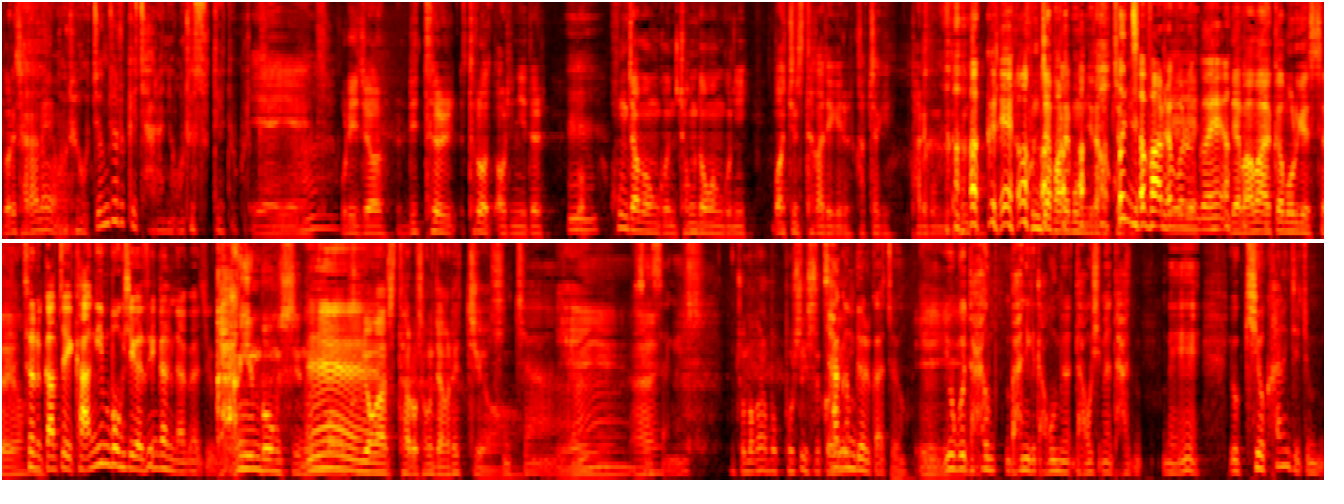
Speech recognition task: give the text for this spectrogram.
노래 잘하네요. 노래 어쩜 저렇게 잘하니 어렸을 때도 그렇게. 예, 예. 아. 우리 저 리틀 트롯 어린이들 뭐 홍자몽 군, 정동원 군이 멋진 스타가 되기를 갑자기 바라봅니다. 혼자, 그래요? 혼자 바라봅니다. 갑자기. 혼자 바라보는 예, 예. 거예요? 내 마음 알까 모르겠어요. 저는 갑자기 강인봉 씨가 생각나가지고. 강인봉 씨는 네. 뭐 훌륭한 스타로 성장을 했지요. 진짜. 예, 예. 아, 아이, 세상에. 조만간 한번 볼 수 있을 거예요. 작은 별 가죠. 예, 예. 요거 나, 만약에 나오면 나오시면 다음에 요 기억하는지 좀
